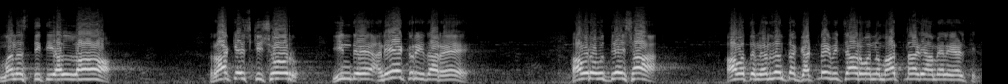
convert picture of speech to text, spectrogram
ಮನಸ್ಥಿತಿ ಅಲ್ಲ. ರಾಕೇಶ್ ಕಿಶೋರ್ ಹಿಂದೆ ಅನೇಕರು ಇದ್ದಾರೆ. ಅವರ ಉದ್ದೇಶ, ಅವತ್ತು ನಡೆದಂಥ ಘಟನೆ ವಿಚಾರವನ್ನು ಮಾತನಾಡಿ ಆಮೇಲೆ ಹೇಳ್ತೀನಿ.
